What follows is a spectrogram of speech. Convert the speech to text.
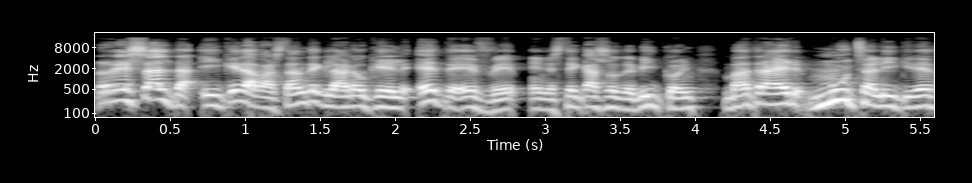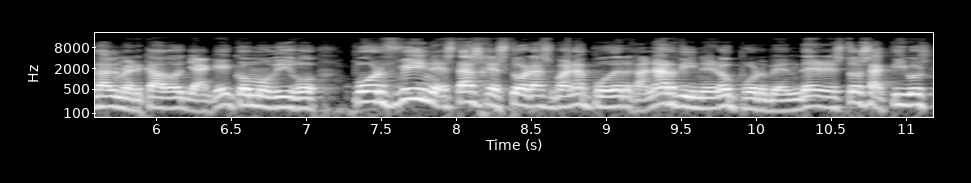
Resalta y queda bastante claro que el ETF, en este caso de Bitcoin, va a traer mucha liquidez al mercado ya que, como digo, por fin estas gestoras van a poder ganar dinero por vender estos activos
